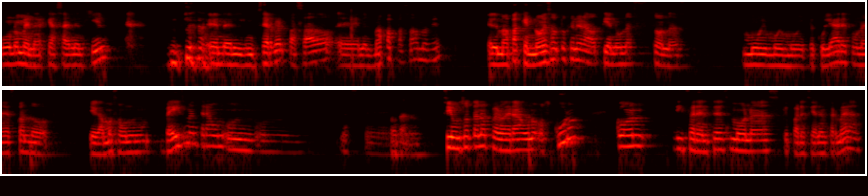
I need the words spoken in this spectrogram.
un homenaje a Silent Hill en el server pasado, en el mapa pasado más bien, el mapa que no es autogenerado tiene unas zonas muy, muy, muy peculiares. Una vez cuando llegamos a un basement, era un... un- un, este, sótano. Sí, un sótano, pero era uno oscuro con diferentes monas que parecían enfermeras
